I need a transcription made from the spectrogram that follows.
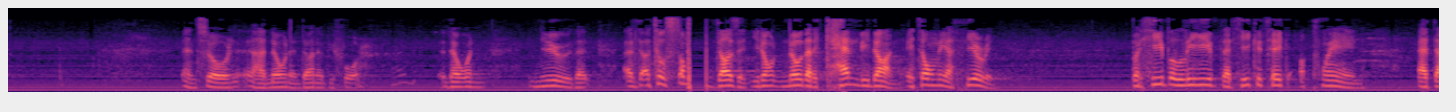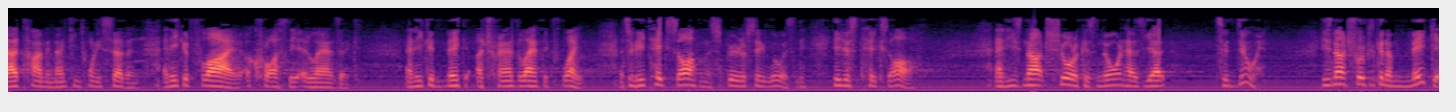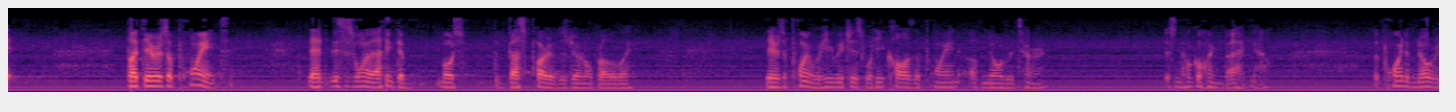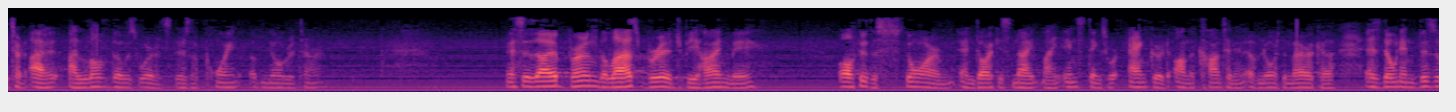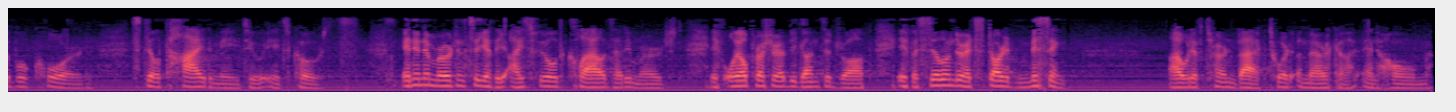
And so uh, no one had done it before. No one knew that until someone does it, you don't know that it can be done. It's only a theory. But he believed that he could take a plane at that time in 1927 and he could fly across the Atlantic and he could make a transatlantic flight. And so he takes off in the spirit of St. Louis and he, just takes off. And he's not sure because no one has yet to do it. He's not sure if he's going to make it. But there is a point that this is one of, I think, the most, the best part of his journal probably. There's a point where he reaches what he calls the point of no return. There's no going back now. The point of no return. I, I love those words. There's a point of no return. It says, I burned the last bridge behind me. All through the storm and darkest night, my instincts were anchored on the continent of North America as though an invisible cord still tied me to its coasts. In an emergency, if the ice filled clouds had emerged, if oil pressure had begun to drop, if a cylinder had started missing, I would have turned back toward America and home.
